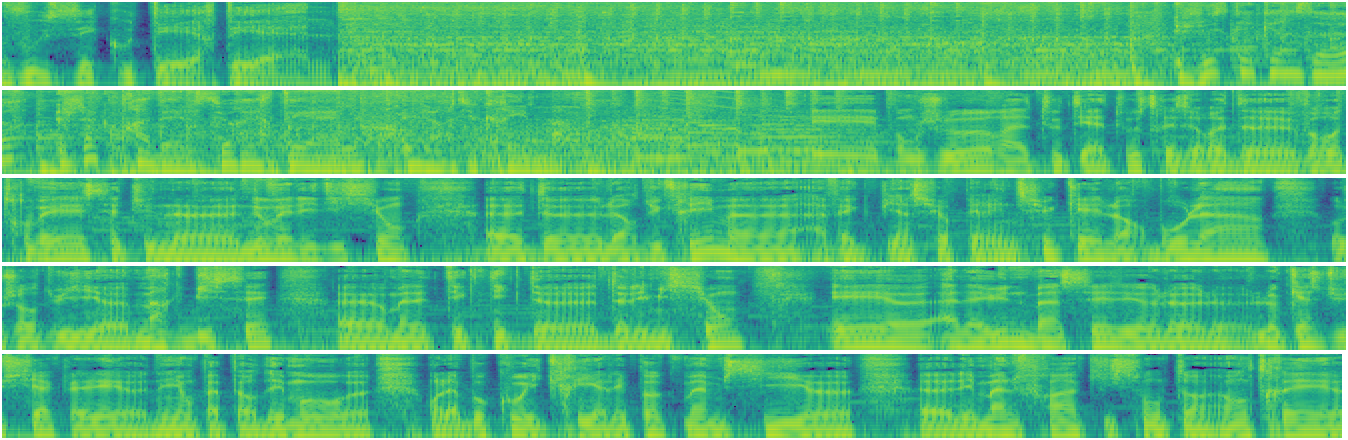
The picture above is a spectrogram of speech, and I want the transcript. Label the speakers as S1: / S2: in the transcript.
S1: Vous écoutez RTL.
S2: Jusqu'à 15h, Jacques Pradel sur RTL, l'heure du crime.
S3: Bonjour à toutes et à tous, très heureux de vous retrouver. C'est une nouvelle édition euh, de l'heure du crime euh, avec bien sûr Perrine Suquet, Laure Broulard, aujourd'hui euh, Marc Bisset aux manettes techniques de, l'émission. Et à la une, ben c'est le, le, casse du siècle. Allez, n'ayons pas peur des mots. on l'a beaucoup écrit à l'époque, même si les malfrats qui sont entrés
